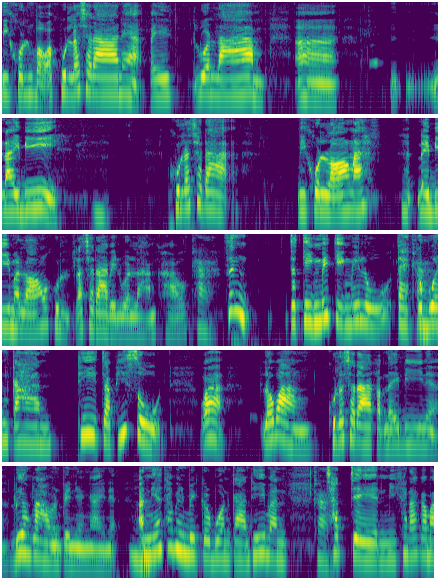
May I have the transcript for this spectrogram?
มีคนบอกว่าคุณรัชดาเนี่ยไปลวนลามอ่านายบี คุณรัชดามีคนร้องนะนายบีมาร้องว่าคุณรัชดาไปลวนลามเขาค่ะซึ่งจะจริงไม่จริงไม่รู้ แต่ค่ะกระบวนการที่จะพิสูจน์ว่า ระหว่างคุณรัชดากับนายบีเนี่ยเรื่องราวมันเป็นยังไงเนี่ยอันเนี้ยถ้าเป็นเป็นกระบวนการที่มันค่ะชัดเจน มีคณะกรรม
